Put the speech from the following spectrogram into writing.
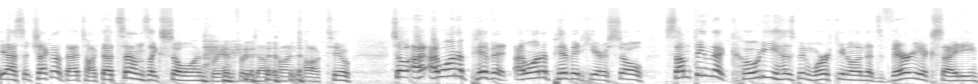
yeah. So check out that talk. That sounds like so on brand for DEF CON talk too. So I, I want to pivot. I want to pivot here. So something that Kody has been working on that's very exciting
